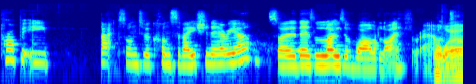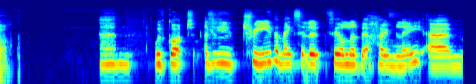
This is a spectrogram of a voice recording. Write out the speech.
property backs onto a conservation area, so there's loads of wildlife around. oh wow! Um, we've got a little tree that makes it look, feel a little bit homely. Um,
